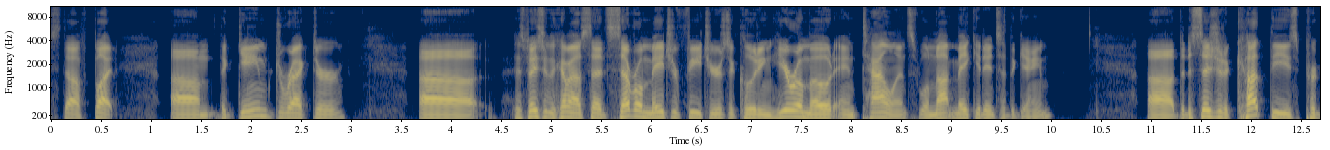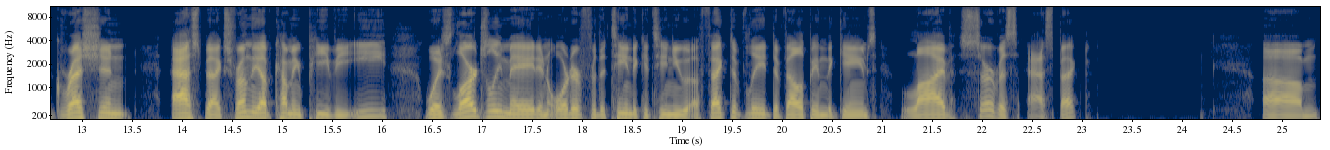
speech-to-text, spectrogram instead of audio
stuff. But um, the game director uh, has basically come out and said several major features, including hero mode and talents, will not make it into the game. Uh, the decision to cut these progression aspects from the upcoming PvE was largely made in order for the team to continue effectively developing the game's live service aspect. Um,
